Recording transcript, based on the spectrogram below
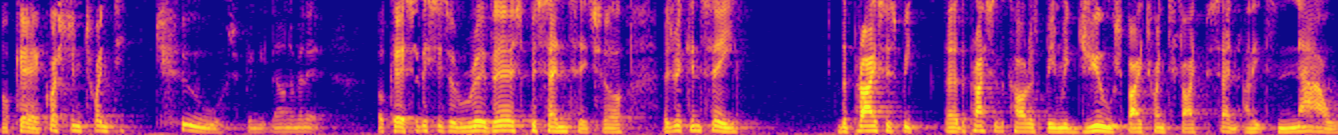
Okay, question 22. Let's bring it down a minute. Okay, so this is a reverse percentage. So as we can see, the price has been uh, the price of the car has been reduced by 25% and it's now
